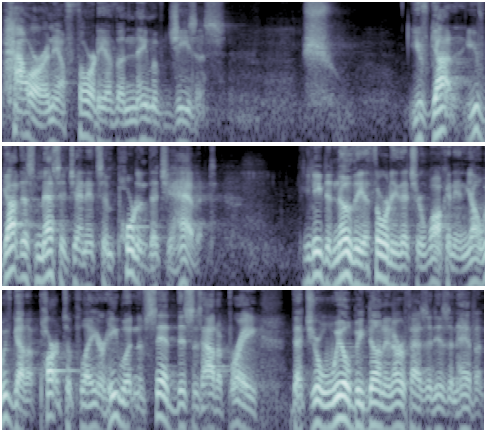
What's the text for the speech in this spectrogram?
power and the authority of the name of Jesus. You've got, you've got this message, and it's important that you have it. You need to know the authority that you're walking in. Y'all, we've got a part to play, or he wouldn't have said, This is how to pray, that your will be done in earth as it is in heaven.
